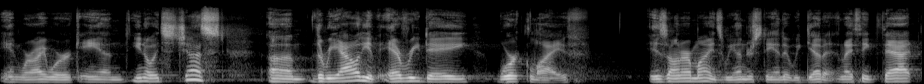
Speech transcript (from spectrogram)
and where I work. And you know, it's just um, the reality of everyday work life is on our minds. We understand it, we get it. And I think that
